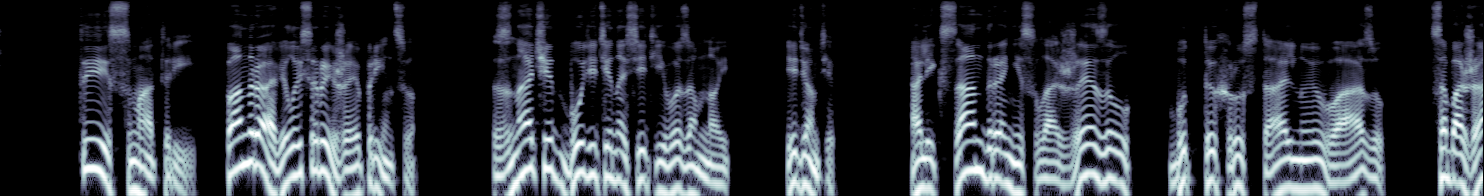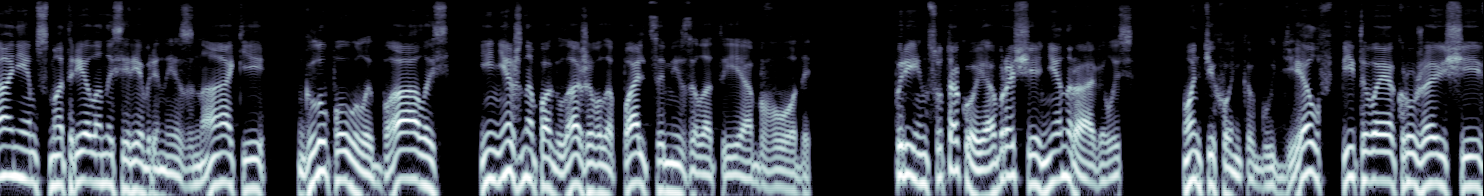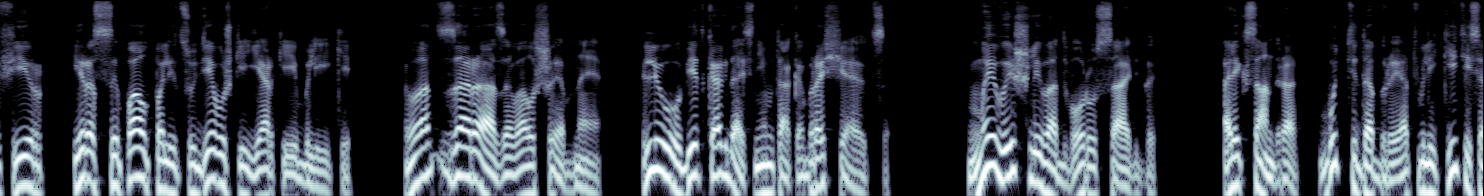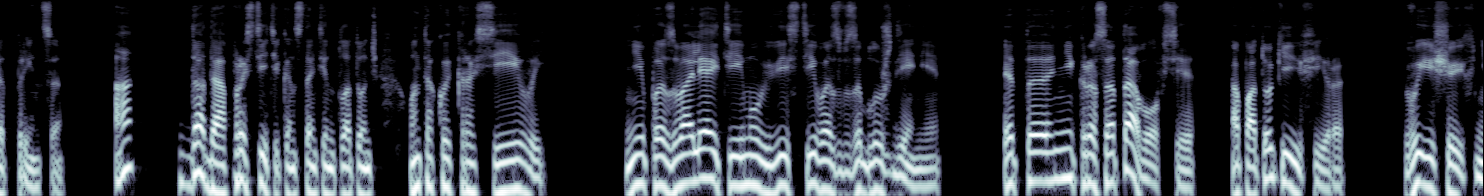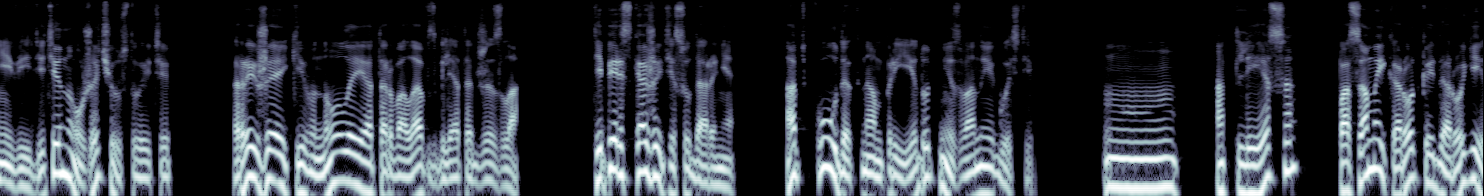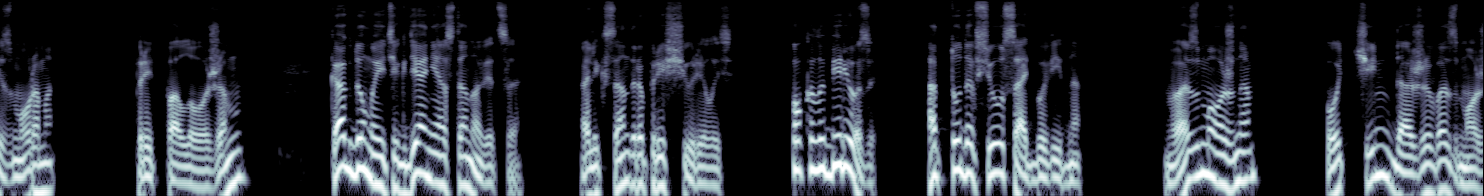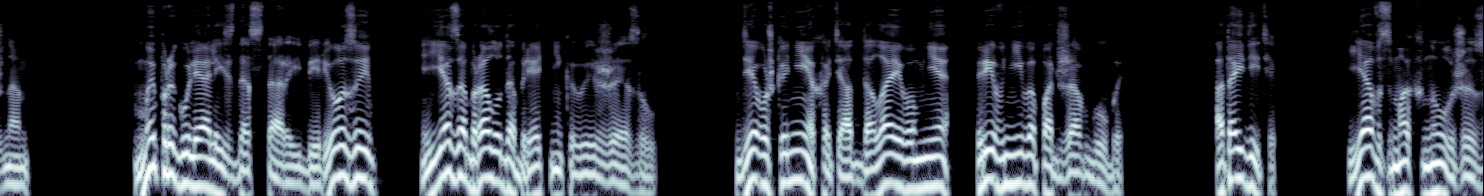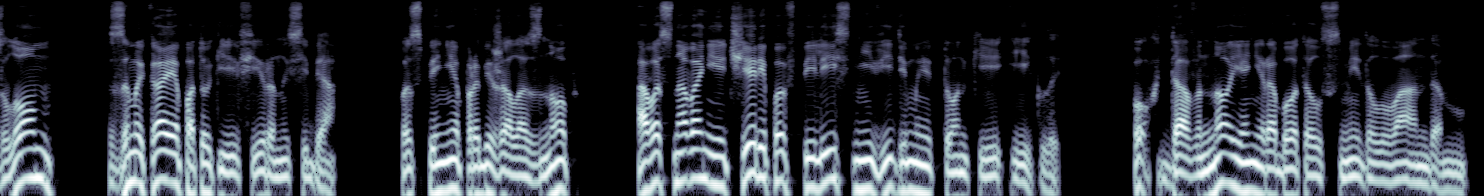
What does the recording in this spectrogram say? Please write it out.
«Ты смотри, понравилось рыжая принцу. Значит, будете носить его за мной. Идемте». Александра несла жезл, будто хрустальную вазу, с обожанием смотрела на серебряные знаки, глупо улыбалась и нежно поглаживала пальцами золотые обводы. Принцу такое обращение нравилось. Он тихонько гудел, впитывая окружающий эфир, и рассыпал по лицу девушки яркие блики. Вот зараза волшебная. Любит, когда с ним так обращаются. Мы вышли во двор усадьбы. «Александра, будьте добры, отвлекитесь от принца». «А? Да-да, простите, Константин Платонович, он такой красивый». «Не позволяйте ему ввести вас в заблуждение. Это не красота вовсе, а потоки эфира. Вы еще их не видите, но уже чувствуете». Рыжая кивнула и оторвала взгляд от жезла. «Теперь скажите, сударыня, откуда к нам приедут незваные гости?» «М -м, от леса? По самой короткой дороге из Мурома?» «Предположим. Как думаете, где они остановятся?» Александра прищурилась. «Около березы. Оттуда всю усадьбу видно». «Возможно. Очень даже возможно. Мы прогулялись до старой березы, и я забрал у Добрятниковой жезл. Девушка нехотя отдала его мне, ревниво поджав губы. «Отойдите». Я взмахнул жезлом, замыкая потоки эфира на себя. По спине пробежал озноб, а в основании черепа впились невидимые тонкие иглы. Ох, давно я не работал с Мидлвандом.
